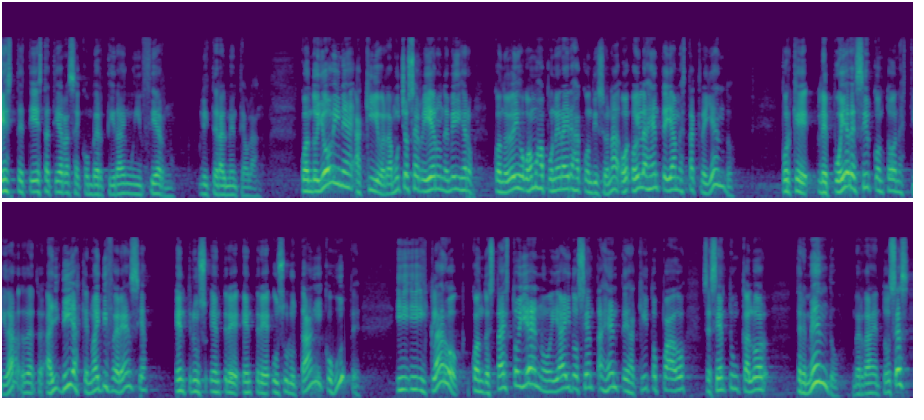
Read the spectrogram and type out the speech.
este, esta tierra se convertirá en un infierno, literalmente hablando. Cuando yo vine aquí, ¿verdad? Muchos se rieron de mí y dijeron, cuando yo dije, vamos a poner aires acondicionados, hoy la gente ya me está creyendo. Porque le voy a decir con toda honestidad, hay días que no hay diferencia entre, entre, entre Usulután y Cojute. Y, claro, cuando está esto lleno y hay 200 gente aquí topados, se siente un calor tremendo, ¿verdad? Entonces,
